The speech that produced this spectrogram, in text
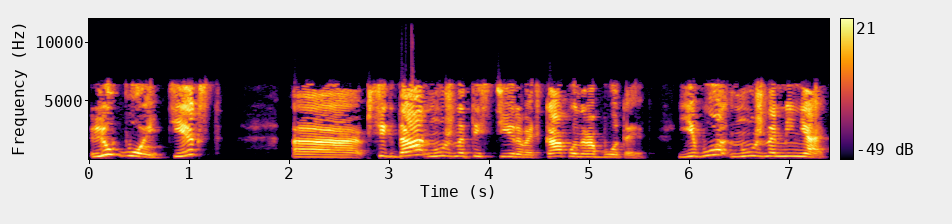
Любой текст всегда нужно тестировать, как он работает. Его нужно менять.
